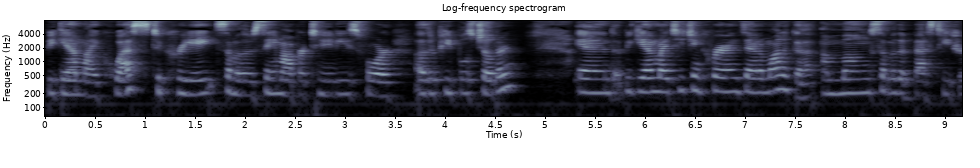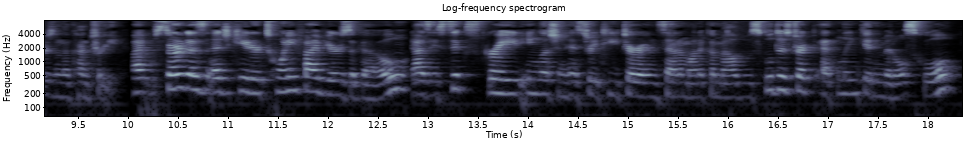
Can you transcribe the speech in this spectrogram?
began my quest to create some of those same opportunities for other people's children and began my teaching career in Santa Monica among some of the best teachers in the country. I started as an educator 25 years ago as a sixth grade English and history teacher in Santa Monica Malibu School District at Lincoln Middle School.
